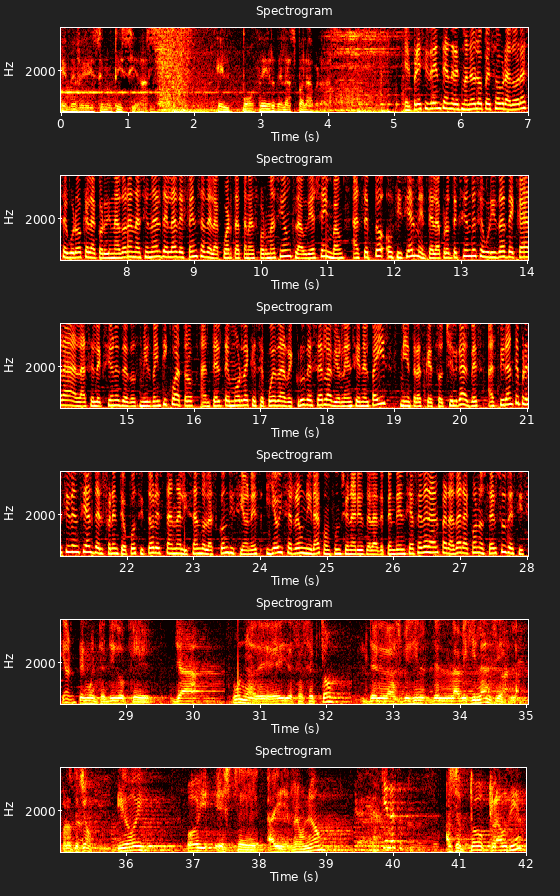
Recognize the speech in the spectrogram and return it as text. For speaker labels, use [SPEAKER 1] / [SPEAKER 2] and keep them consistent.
[SPEAKER 1] MBS Noticias. El poder de las palabras.
[SPEAKER 2] El presidente Andrés Manuel López Obrador aseguró que la Coordinadora Nacional de la Defensa de la Cuarta Transformación, Claudia Sheinbaum, aceptó oficialmente la protección de seguridad de cara a las elecciones de 2024 ante el temor de que se pueda recrudecer la violencia en el país, mientras que Xochil Gálvez, aspirante presidencial del Frente Opositor, está analizando las condiciones y hoy se reunirá con funcionarios de la dependencia federal para dar a conocer su decisión.
[SPEAKER 3] Tengo entendido que ya una de ellas aceptó de, las de la vigilancia, la protección. Y hoy, hoy este, hay reunión.
[SPEAKER 2] ¿Quién aceptó?
[SPEAKER 3] Aceptó Claudia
